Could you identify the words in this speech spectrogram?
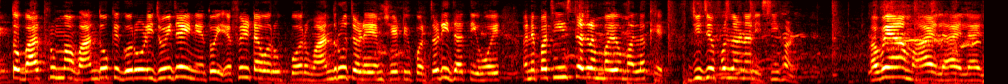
એક તો બાથરૂમમાં વાંદો કે ગરોળી જોઈ જાય ને તો એફિલ ટાવર ઉપર વાંદરું ચડે એમ શેટી ઉપર ચડી જતી હોય અને પછી ઇન્સ્ટાગ્રામ બાયોમાં લખે, જીજે ફલાણાની સિંહણ. હવે આમ હાલ હાલ હાલ,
